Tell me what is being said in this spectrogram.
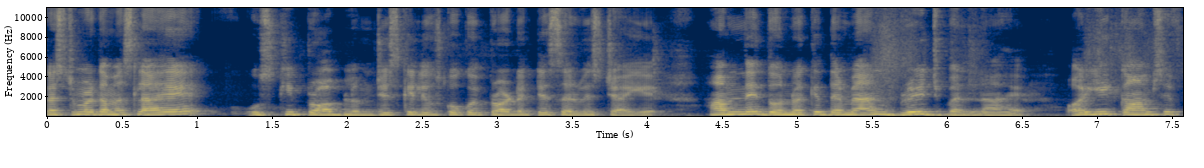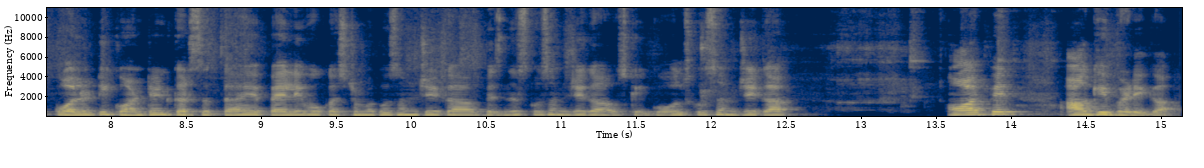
कस्टमर का मसला है उसकी प्रॉब्लम जिसके लिए उसको कोई प्रोडक्ट या सर्विस चाहिए। हमने दोनों के दरमियान ब्रिज बनना है। और ये काम सिर्फ़ क्वालिटी कंटेंट कर सकता है। पहले वो कस्टमर को समझेगा बिज़नेस को समझेगा उसके गोल्स को समझेगा और फिर आगे बढ़ेगा।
